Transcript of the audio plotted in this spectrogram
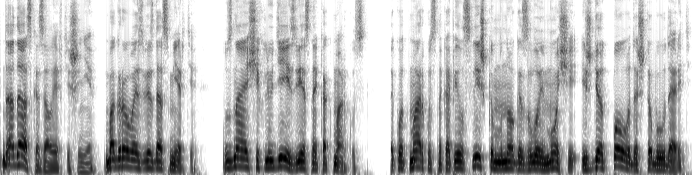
«Да-да», — сказал я в тишине, — «багровая звезда смерти. У знающих людей, известная как Маркус. Так вот, Маркус накопил слишком много злой мощи и ждет повода, чтобы ударить.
